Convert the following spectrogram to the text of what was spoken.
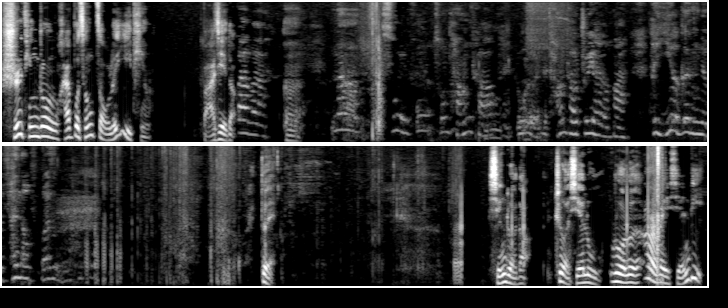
十亭中还不曾走了一亭。”八戒道：“爸爸，嗯，那孙悟空从唐朝，如果在唐朝追他的话，他一个跟头就翻到佛祖了。”对。行者道：“这些路，若论二位贤弟。”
